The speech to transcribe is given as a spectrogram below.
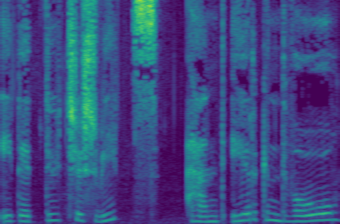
in der deutschen Schweiz haben irgendwo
